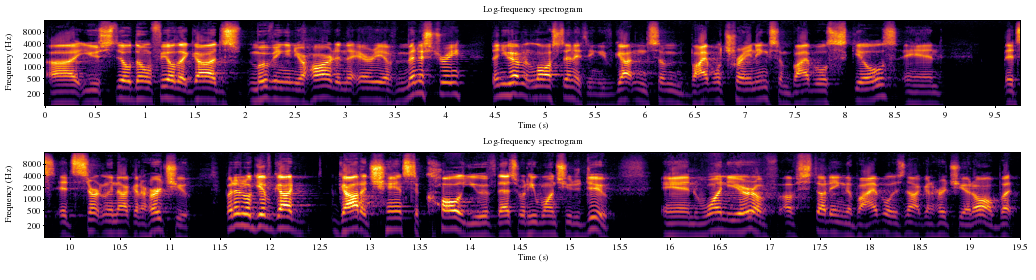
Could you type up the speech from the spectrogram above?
uh, you still don't feel that God's moving in your heart in the area of ministry, then you haven't lost anything. You've gotten some Bible training, some Bible skills, and it's, it's certainly not going to hurt you. But it'll give God, God a chance to call you if that's what He wants you to do. And one year of, of studying the Bible is not going to hurt you at all. But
